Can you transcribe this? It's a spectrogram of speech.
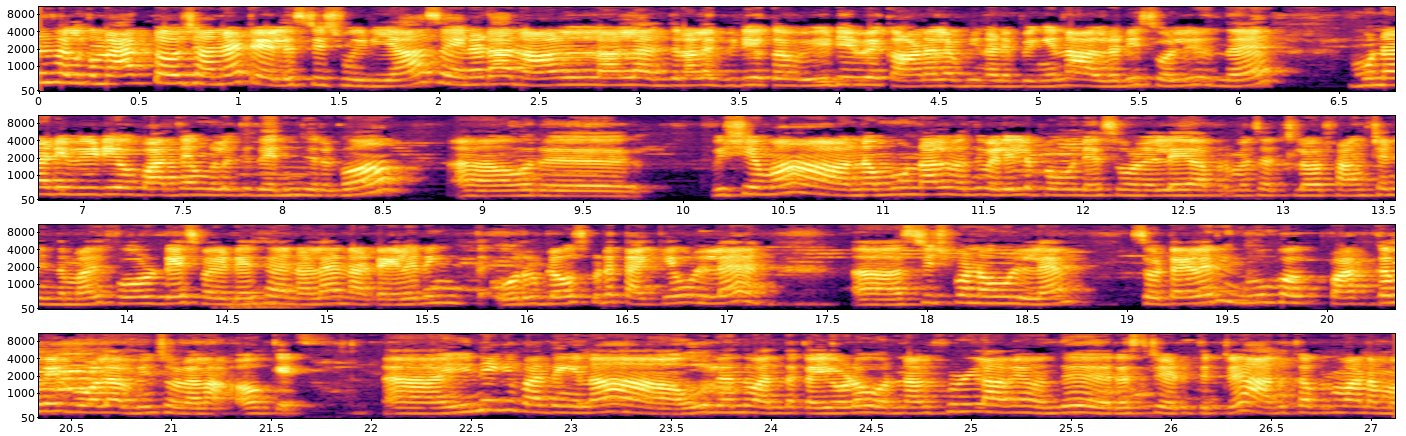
Friends welcome back to channel tailor media so என்னடா நாலு நாள் அஞ்சு நாள் வீடியோ வீடியோவே காணல அப்படின்னு நினைப்பீங்க நான் ஆல்ரெடி சொல்லியிருந்தேன். முன்னாடி வீடியோ பார்த்தேன் உங்களுக்கு தெரிஞ்சிருக்கும். ஒரு விஷயமா நான் மூணு நாள் வந்து வெளியில் போக வேண்டிய சூழ்நிலை அப்புறமா சர்ச்சில் ஒரு ஃபங்க்ஷன் இந்த மாதிரி ஃபோர் டேஸ் ஃபைவ் டேஸ் அதனால் நான் டெய்லரிங் ஒரு ப்ளவுஸ் கூட தைக்கவும் இல்லை ஸ்டிச் பண்ணவும் இல்லை. ஸோ டெய்லரிங் ரூம் பக்கமே போகல அப்படின்னு சொல்லலாம். ஓகே இன்னைக்கு பார்த்தீங்கன்னா ஊர்லேருந்து வந்த கையோட ஒரு நாள் ஃபுல்லாகவே வந்து ரெஸ்ட் எடுத்துகிட்டு அதுக்கப்புறமா நம்ம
